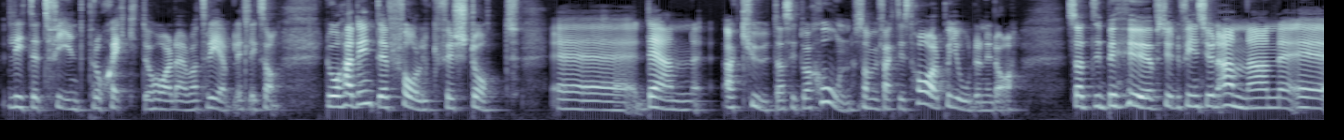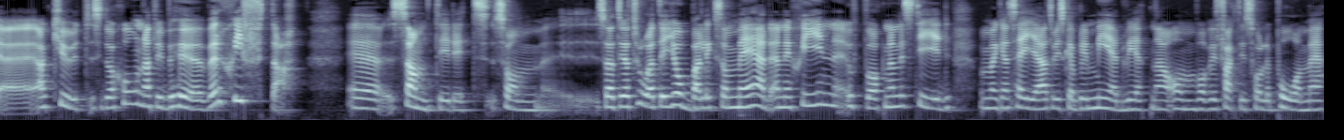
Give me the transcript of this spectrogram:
litet fint projekt du har där, vad trevligt liksom. Då hade inte folk förstått eh, den akuta situation som vi faktiskt har på jorden idag. Så att det behövs ju, det finns ju en annan eh, akut situation att vi behöver skifta eh, samtidigt som... Så att jag tror att det jobbar liksom med energin, uppvaknandets tid, och man kan säga att vi ska bli medvetna om vad vi faktiskt håller på med,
